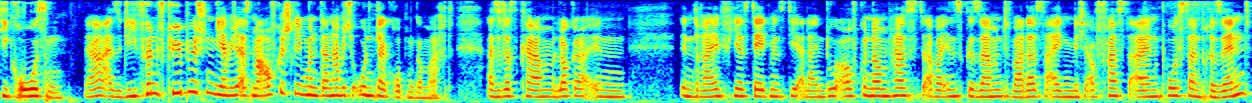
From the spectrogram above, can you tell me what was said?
die großen. Ja, also die fünf typischen, die habe ich erstmal aufgeschrieben und dann habe ich Untergruppen gemacht. Also das kam locker in in drei, vier Statements, die allein du aufgenommen hast, aber insgesamt war das eigentlich auf fast allen Postern präsent.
